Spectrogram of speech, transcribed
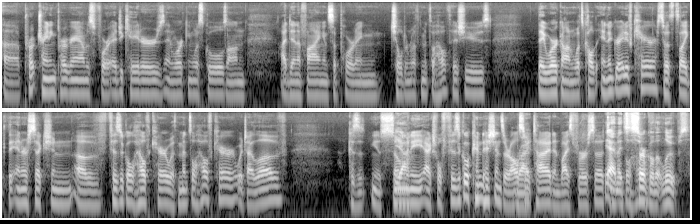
uh, pro- training programs for educators and working with schools on identifying and supporting children with mental health issues. They work on what's called integrative care, so it's like the intersection of physical health care with mental health care, which I love because you know so Yeah. many actual physical conditions are also Right. tied and vice versa. to Yeah, mental a health. circle that loops.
